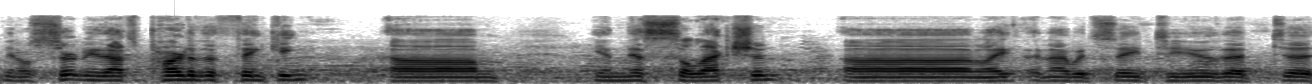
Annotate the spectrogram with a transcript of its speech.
you know, certainly that's part of the thinking um, in this selection. Uh, and, I, would say to you that uh,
